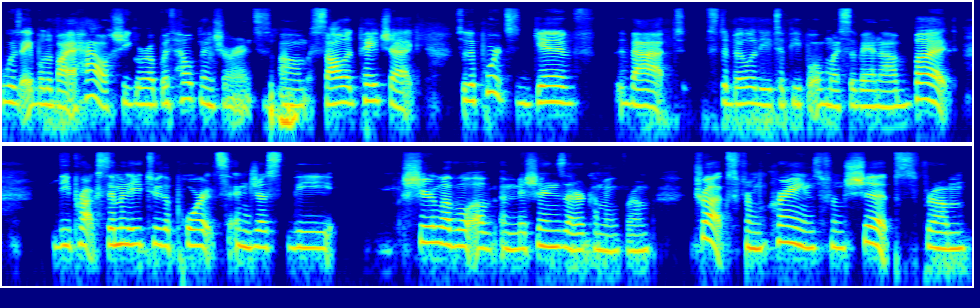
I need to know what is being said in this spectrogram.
was able to buy a house. She grew up with health insurance, mm-hmm. um, solid paycheck. So the ports give that stability to people in West Savannah, but the proximity to the ports and just the sheer level of emissions that are coming from trucks, from cranes, from ships, from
